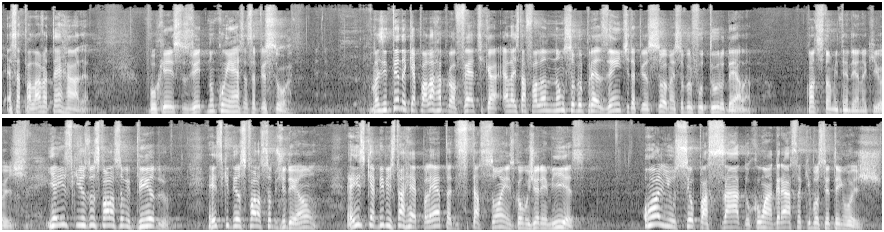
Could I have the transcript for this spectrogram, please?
essa palavra está errada, porque esse sujeito não conhece essa pessoa. Mas entenda que a palavra profética, ela está falando não sobre o presente da pessoa, mas sobre o futuro dela. Quantos estão me entendendo aqui hoje? E é isso que Jesus fala sobre Pedro, é isso que Deus fala sobre Gideão, é isso que a Bíblia está repleta de citações, como Jeremias. Olhe o seu passado com a graça que você tem hoje.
